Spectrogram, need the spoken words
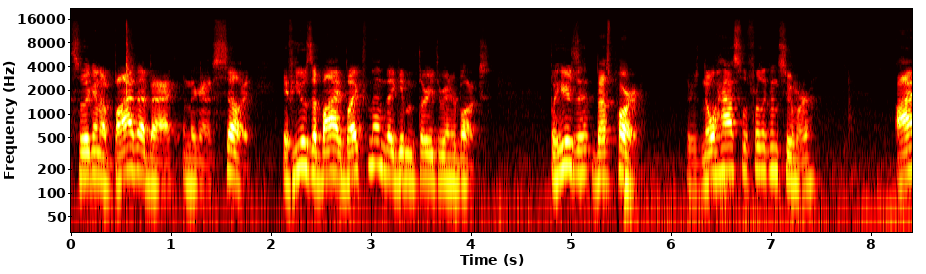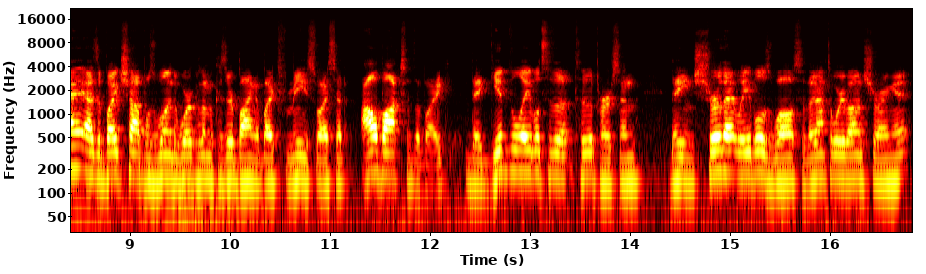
So they're going to buy that back and they're going to sell it. If he was to buy a bike from them, they give him 3300 bucks. But here's the best part. There's no hassle for the consumer. I, as a bike shop, was willing to work with them because they're buying a bike for me. So I said, I'll box up the bike. They give the label to the to the person. They insure that label as well, so they don't have to worry about insuring it.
